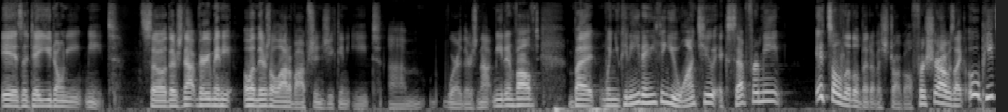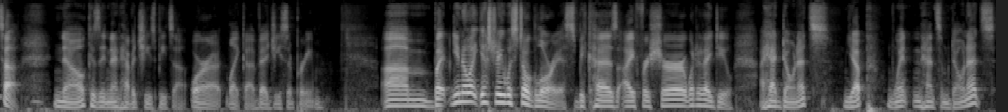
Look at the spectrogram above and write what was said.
is a day you don't eat meat. So there's not very many. Oh, there's a lot of options you can eat um, where there's not meat involved. But when you can eat anything you want to, except for meat, it's a little bit of a struggle. For sure, I was like, oh, pizza. No, because then I'd have a cheese pizza or a, like a veggie supreme. Um, but you know what? Yesterday was still glorious because I for sure, what did I do? I had donuts. Yep. Went and had some donuts.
